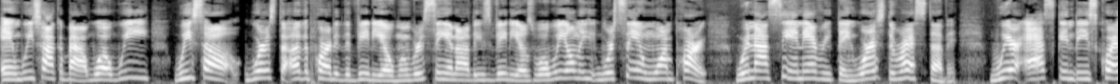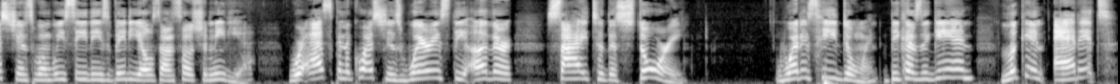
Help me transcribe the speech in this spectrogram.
and we talk about well we we saw where's the other part of the video when we're seeing all these videos well we only we're seeing one part we're not seeing everything where's the rest of it we're asking these questions when we see these videos on social media we're asking the questions where is the other side to the story? What is he doing? Because again, looking at it,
